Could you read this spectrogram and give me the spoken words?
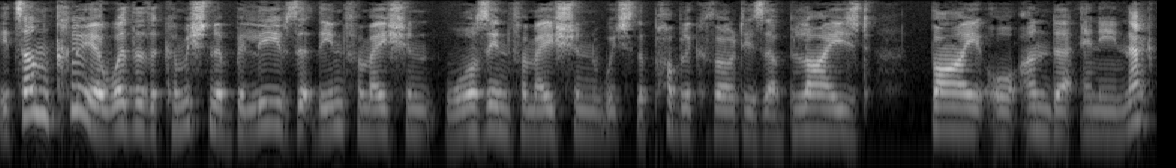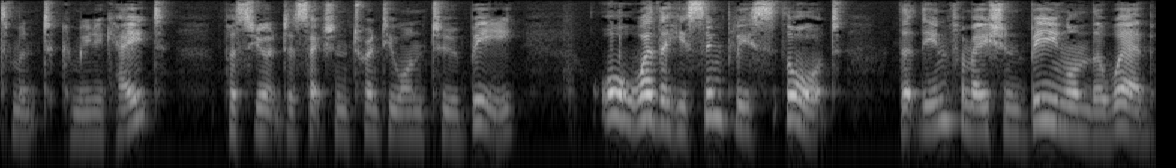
It's unclear whether the Commissioner believes that the information was information which the public authority is obliged by or under any enactment to communicate, pursuant to Section 21.2b, or whether he simply thought that the information being on the web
